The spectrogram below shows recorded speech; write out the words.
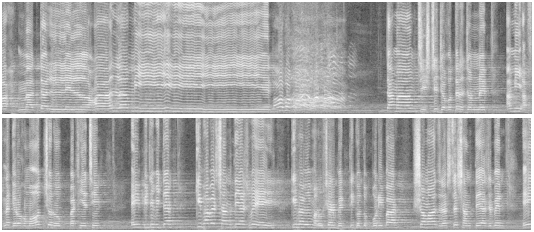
রাহমাতাল লিল আলামিন। তাম সৃষ্টি জগতের জন্য আমি আপনাকে রহমত স্বরূপ পাঠিয়েছি। এই পৃথিবীতে কীভাবে শান্তি আসবে? কীভাবে মানুষের ব্যক্তিগত পরিবার, সমাজ রাষ্ট্রের শান্তি আসবে? এই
